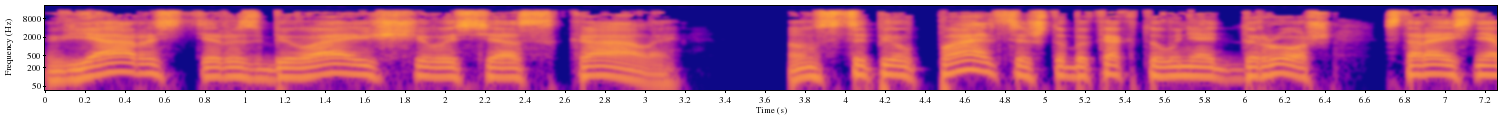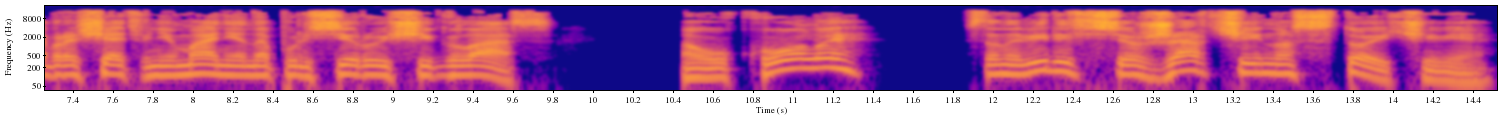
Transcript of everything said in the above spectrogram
в ярости разбивающегося о скалы. Он сцепил пальцы, чтобы как-то унять дрожь, стараясь не обращать внимания на пульсирующий глаз, а уколы становились все жарче и настойчивее.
